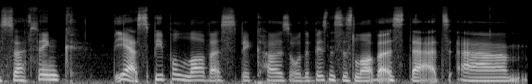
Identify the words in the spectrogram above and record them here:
So I think yes, people love us because, or the businesses love us that. Um,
